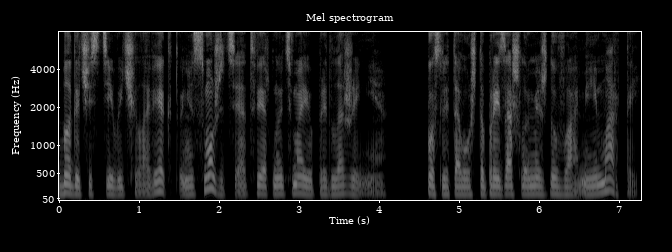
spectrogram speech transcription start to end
благочестивый человек, то не сможете отвергнуть мое предложение после того, что произошло между вами и Мартой».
